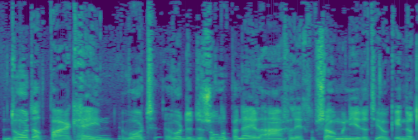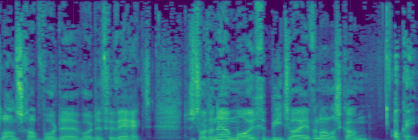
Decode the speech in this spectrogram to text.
door dat park heen wordt, worden de zonnepanelen aangelegd op zo'n manier dat die ook in dat landschap worden, worden verwerkt. Dus het wordt een heel mooi gebied waar je van alles kan. Oké, okay.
